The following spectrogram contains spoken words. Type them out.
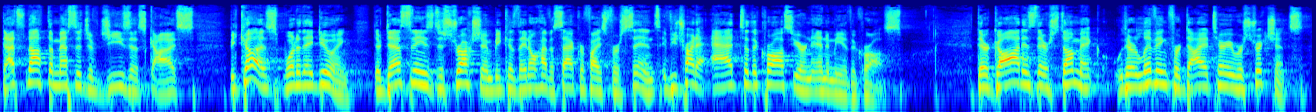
that's not the message of Jesus, guys. Because what are they doing? Their destiny is destruction because they don't have a sacrifice for sins. If you try to add to the cross, you're an enemy of the cross. Their God is their stomach. They're living for dietary restrictions.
